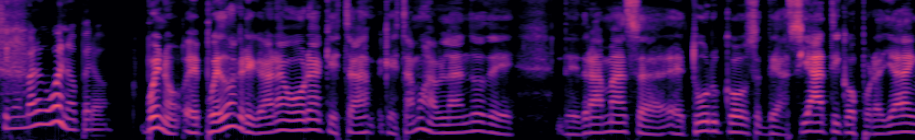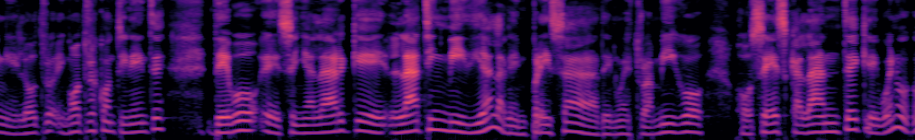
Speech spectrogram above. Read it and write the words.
Sin embargo, bueno, pero... Bueno, eh, puedo agregar ahora que, está, que estamos hablando de, dramas eh, eh, turcos, de asiáticos por allá en, el otro, en otros continentes. Debo señalar que Latin Media, la empresa de nuestro amigo José Escalante, que bueno,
